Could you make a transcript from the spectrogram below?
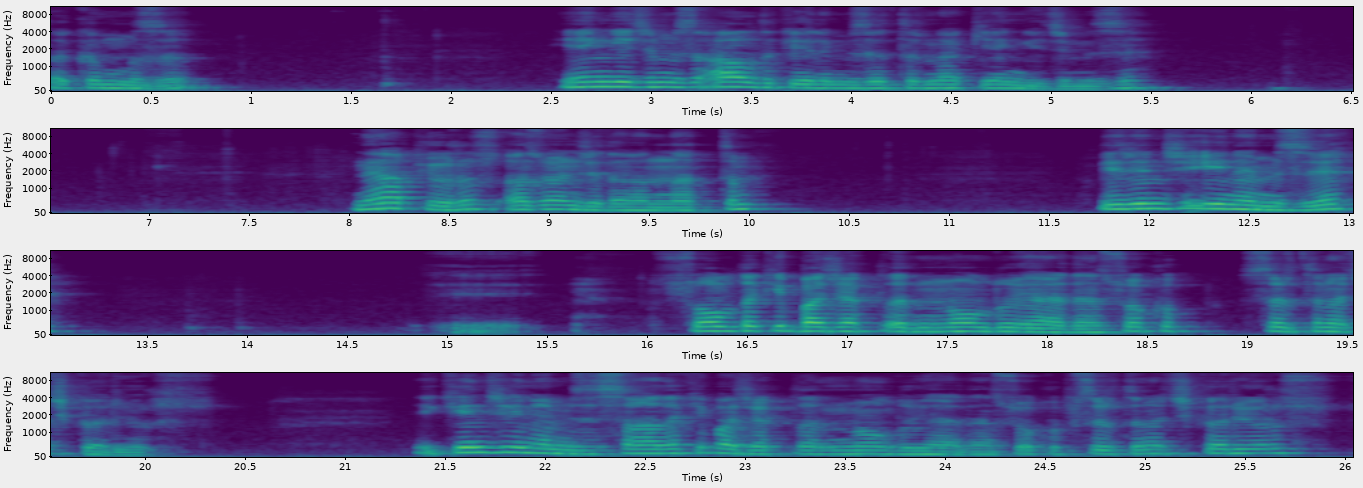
takımımızı. Yengecimizi aldık elimize tırnak yengecimizi. Ne yapıyoruz? Az önce de anlattım. Birinci iğnemizi e, soldaki bacaklarının olduğu yerden sokup sırtına çıkarıyoruz. İkinci iğnemizi sağdaki bacaklarının olduğu yerden sokup sırtına çıkarıyoruz.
